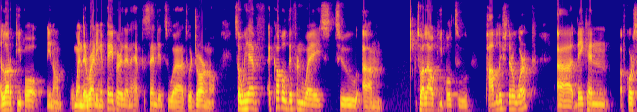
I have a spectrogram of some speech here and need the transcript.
a lot of people, you know, when they're writing a paper, then they have to send it to a to a journal. So we have a couple different ways to um, to allow people to publish their work. Uh, they can, of course,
